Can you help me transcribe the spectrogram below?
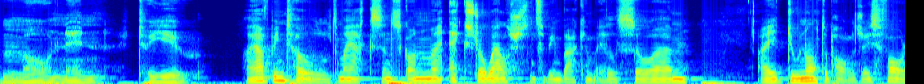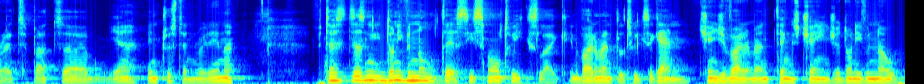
morning to you. I have been told my accent's gone extra Welsh since I've been back in Wales, so um, I do not apologise for it. But uh, yeah, interesting, really, isn't it? does, doesn't you don't even notice these small tweaks like environmental tweaks again change environment things change i don't even know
